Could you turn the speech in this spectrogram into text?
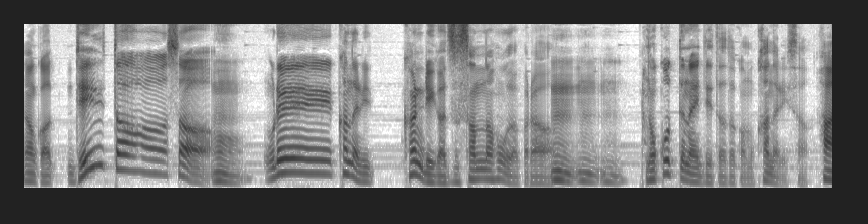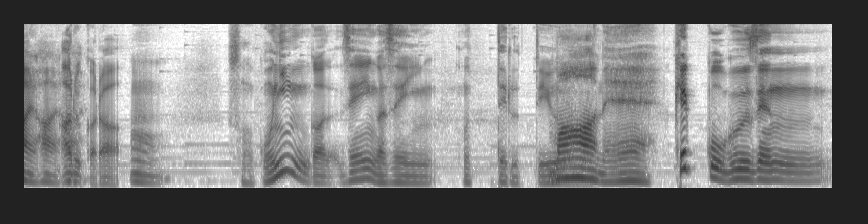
なんかデータさ、うん。俺かなり管理がずさんな方だから、うんうんうん。残ってないデータとかもかなりさ、はいはい、はい、あるからうん。その5人が全員が全員持ってるっていうのまあね。結構偶然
